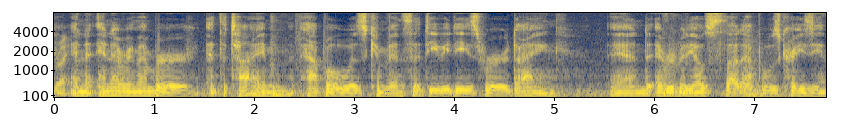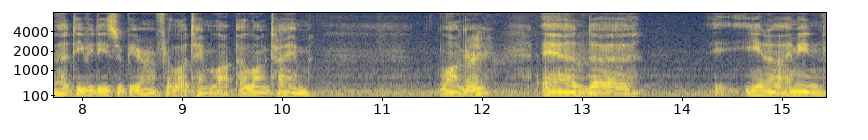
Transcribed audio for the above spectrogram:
Right. And and I remember at the time Apple was convinced that DVDs were dying, and everybody mm-hmm. else thought Apple was crazy and that DVDs would be around for a lot time, a long time longer. Right. And mm-hmm. uh, you know, I mean,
